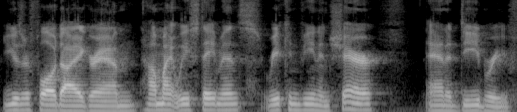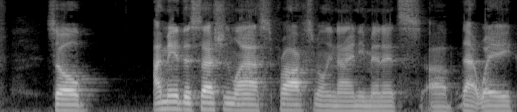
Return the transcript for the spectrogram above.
user flow diagram, how might we statements, reconvene and share, and a debrief. So I made this session last approximately 90 minutes. Uh, that way,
